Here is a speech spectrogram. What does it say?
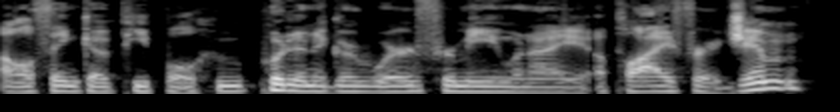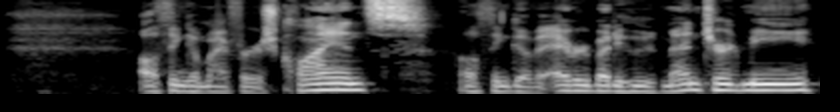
I'll think of people who put in a good word for me when I applied for a gym. I'll think of my first clients. I'll think of everybody who's mentored me.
